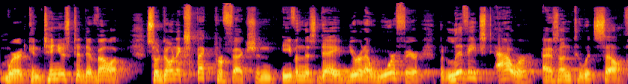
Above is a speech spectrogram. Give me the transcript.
where it continues to develop. So don't expect perfection even this day. You're in a warfare, but live each hour as unto itself.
